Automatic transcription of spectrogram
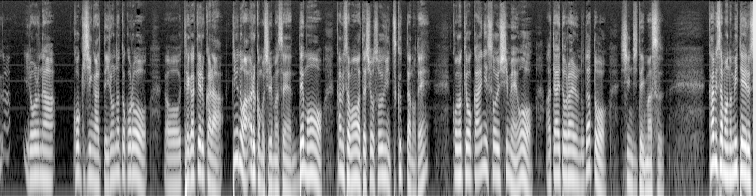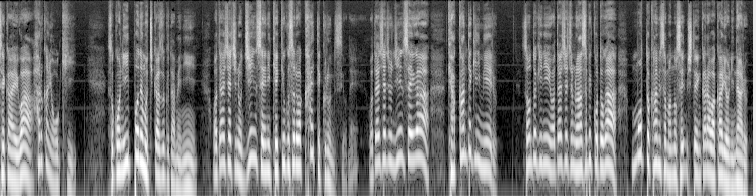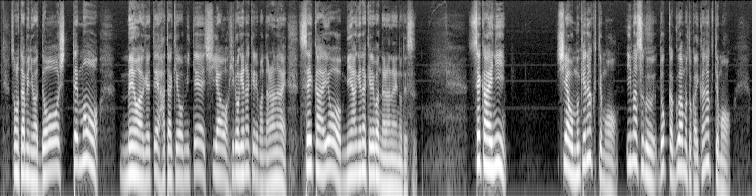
いろいろな好奇心があっていろんなところを手がけるからっていうのはあるかもしれません。でも神様は私をそういうふうに作ったのでこの教会にそういう使命を与えておられるのだと信じています。神様の見ている世界ははるかに大きい。そこに一歩でも近づくために私たちの人生に結局それは返ってくるんですよね。私たちの人生が客観的に見える。その時に私たちのなすべきことがもっと神様の視点から分かるようになる。そのためにはどうしても目を上げて畑を見て視野を広げなければならない。世界を見上げなければならないのです。世界に視野を向けなくても今すぐどっかグアムとか行かなくても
